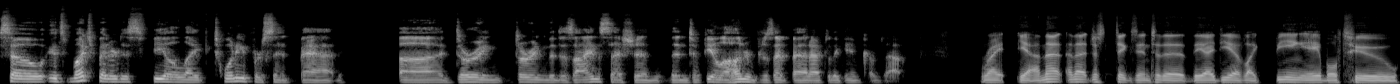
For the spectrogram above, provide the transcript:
So it's much better to feel like twenty percent bad uh, during during the design session than to feel hundred percent bad after the game comes out. Right. Yeah, and that and that just digs into the the idea of like being able to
